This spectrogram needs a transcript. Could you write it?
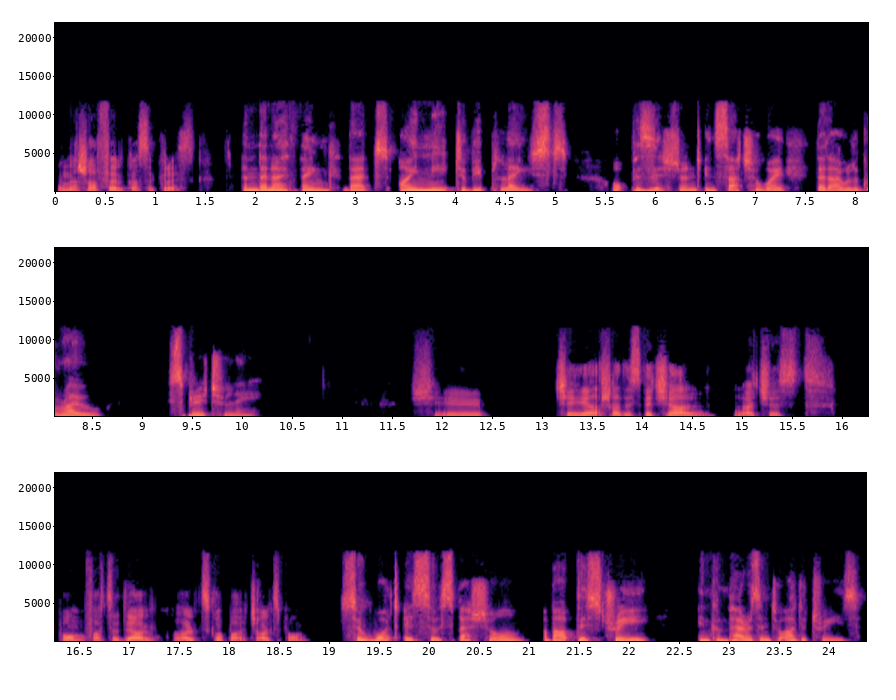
în așa fel ca să cresc. And then I think that I need to be placed or positioned in such a way that I will grow spiritually. Și ce e așa de special la acest pom față de al, alți copaci, alți pomi? So, what is so special about this tree in comparison to other trees?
